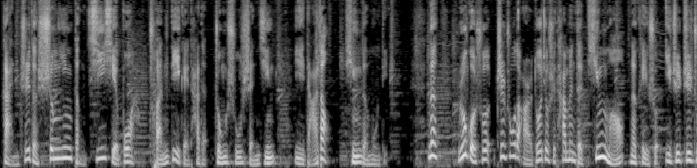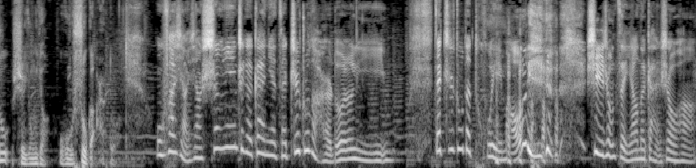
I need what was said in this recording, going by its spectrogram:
感知的声音等机械波啊传递给它的中枢神经，以达到听的目的。那如果说蜘蛛的耳朵就是它们的听毛，那可以说一只蜘蛛是拥有无数个耳朵。无法想象声音这个概念在蜘蛛的耳朵里，在蜘蛛的腿毛里 是一种怎样的感受哈？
